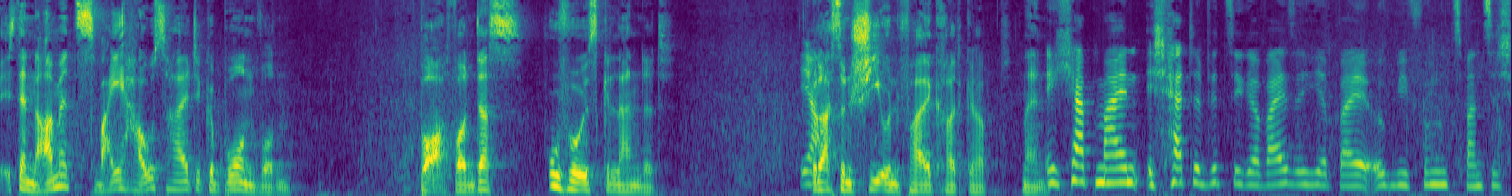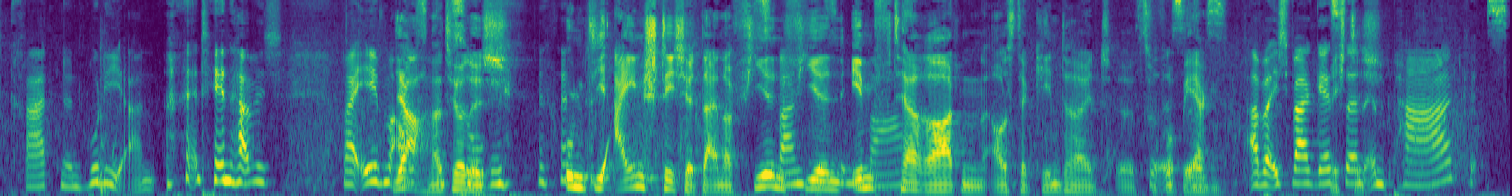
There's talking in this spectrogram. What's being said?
ist der Name zwei Haushalte geboren worden. Boah, war denn das? UFO ist gelandet. Ja. Oder hast du einen Skiunfall gerade gehabt? Nein. Ich habe mein, ich hatte witzigerweise hier bei irgendwie 25 Grad einen Hoodie an. Den habe ich mal eben Ja, ausgezogen. natürlich. Um die Einstiche deiner vielen, vielen. Impfterraten aus der Kindheit äh, zu So verbergen. Aber ich war gestern Richtig. im Park. Es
